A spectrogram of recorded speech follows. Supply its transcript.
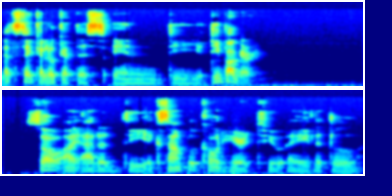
Let's take a look at this in the debugger. So I added the example code here to a little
